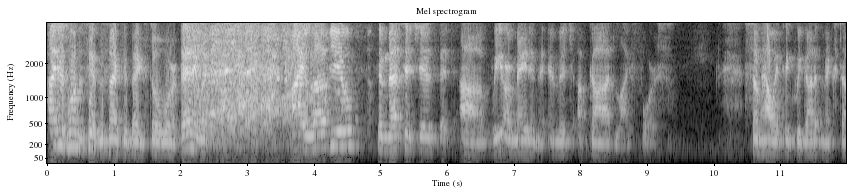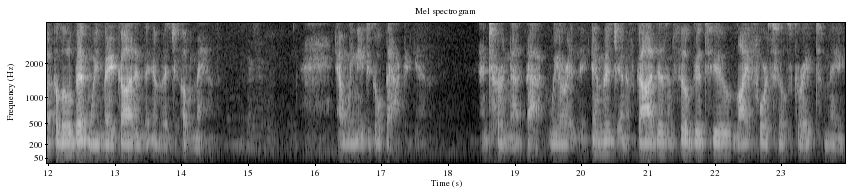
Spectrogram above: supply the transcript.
I just wanted to see if the sexy thing still worked. Anyway, I love you. The message is that uh, we are made in the image of God, life force. Somehow I think we got it mixed up a little bit and we made God in the image of man. And we need to go back again and turn that back. We are in the image, and if God doesn't feel good to you, life force feels great to me.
